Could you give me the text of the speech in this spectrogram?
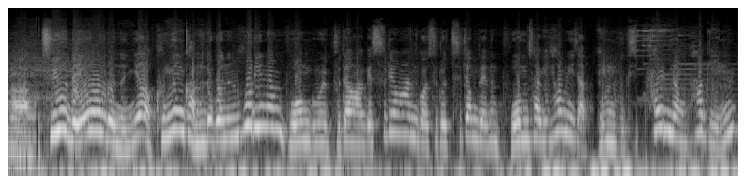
아, 네. 주요 내용으로는요. 금융감독원은 홀인원 보험금을 부당하게 수령한 것으로 추정되는 보험 사기 혐의자 168명 확인,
